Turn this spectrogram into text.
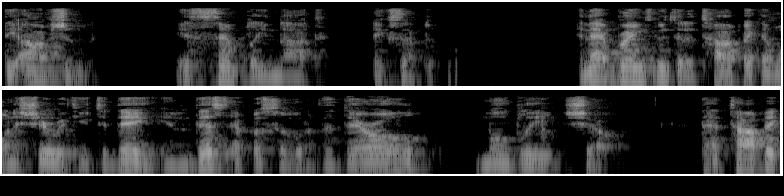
The option is simply not acceptable. And that brings me to the topic I want to share with you today in this episode of the Darryl Mobley Show. That topic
